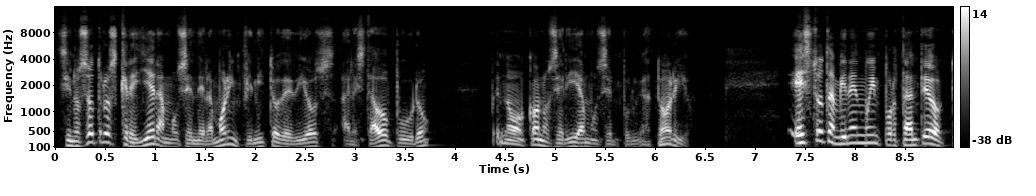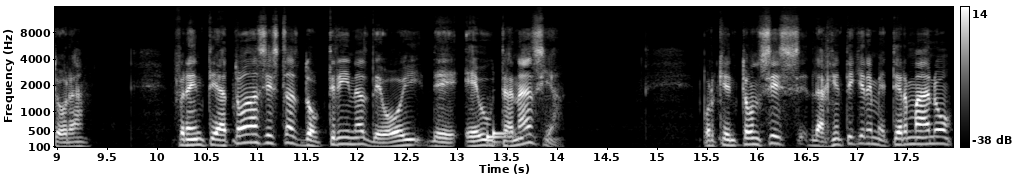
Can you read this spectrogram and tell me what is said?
si nosotros creyéramos en el amor infinito de Dios al estado puro, pues no conoceríamos el purgatorio. Esto también es muy importante, doctora, frente a todas estas doctrinas de hoy de eutanasia. Porque entonces la gente quiere meter mano,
